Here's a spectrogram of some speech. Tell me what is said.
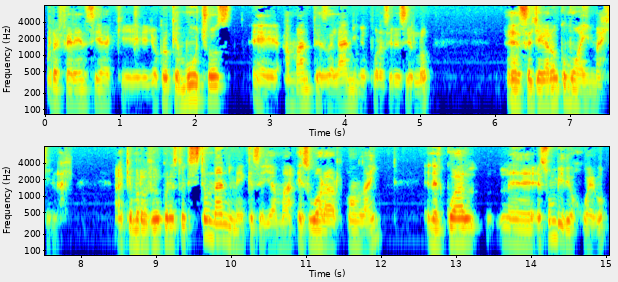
referencia que yo creo que muchos eh, amantes del anime, por así decirlo, eh, se llegaron como a imaginar. ¿A qué me refiero con esto? Existe un anime que se llama Sword Art Online, en el cual es un videojuego,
